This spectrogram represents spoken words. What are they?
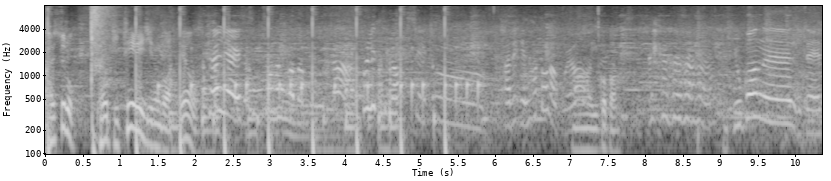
갈수록 더 디테일해지는 것 같아요 이탈리아에서 생산한 거다 보니까 quality가 확실히 좀 다르긴 하더라고요. 아 이거 봐 이거는 이제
